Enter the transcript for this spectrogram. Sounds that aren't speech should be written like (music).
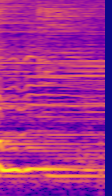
Mm-hmm. (laughs)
